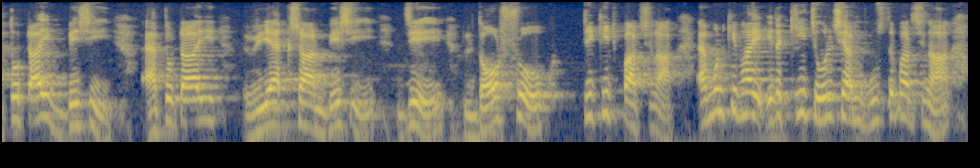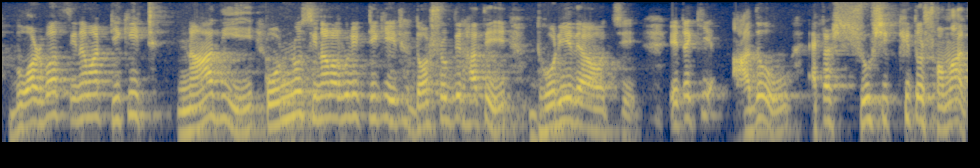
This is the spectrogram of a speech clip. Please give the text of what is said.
এতটাই বেশি, এতটাই রিয়াকশান বেশি যে দর্শক টিকিট পাচ্ছি না। এমনকি ভাই, এটা কি চলছে আমি বুঝতে পারছি না। বরবাদ সিনেমার টিকিট না দিয়ে অন্য সিনেমাগুলির টিকিট দর্শকদের হাতে ধরিয়ে দেওয়া হচ্ছে। এটা কি আদৌ একটা সুশিক্ষিত সমাজ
